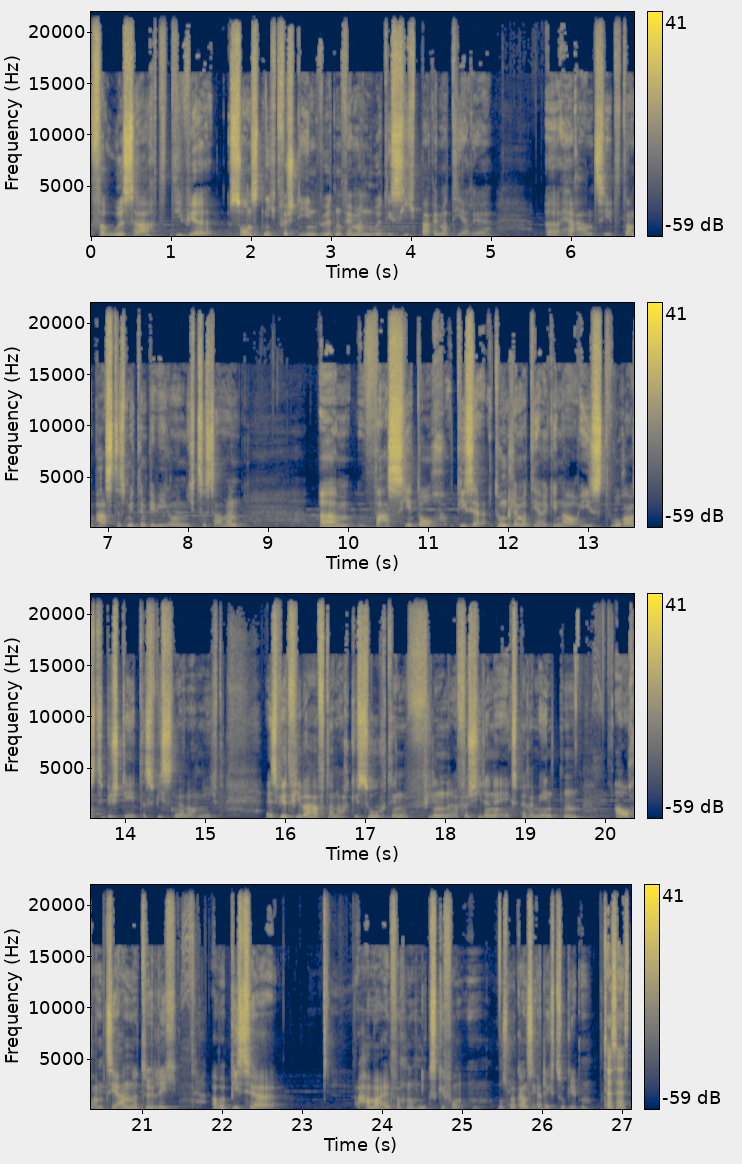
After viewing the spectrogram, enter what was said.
verursacht, die wir sonst nicht verstehen würden, wenn man nur die sichtbare Materie äh, heranzieht. Dann passt es mit den Bewegungen nicht zusammen. Ähm, was jedoch diese dunkle Materie genau ist, woraus die besteht, das wissen wir noch nicht. Es wird fieberhaft danach gesucht in vielen verschiedenen Experimenten, auch am CERN natürlich, aber bisher haben wir einfach noch nichts gefunden, muss man ganz ehrlich zugeben. Das heißt,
